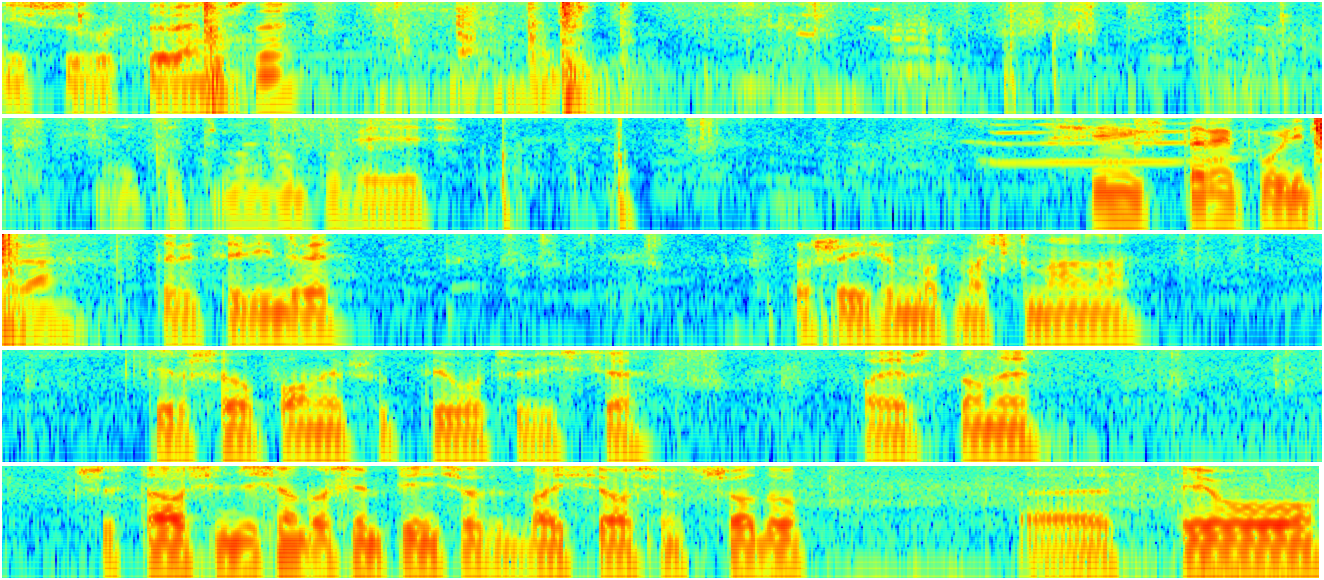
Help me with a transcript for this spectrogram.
Niższy, bo chcę ręczny. No i co tu mam wam powiedzieć? Silnik 4,5 litra, 4 cylindry, 160 moc maksymalna. Pierwsze opony, przód, tył oczywiście, Firestone. 388,5 razy 28 z przodu. E, z tyłu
